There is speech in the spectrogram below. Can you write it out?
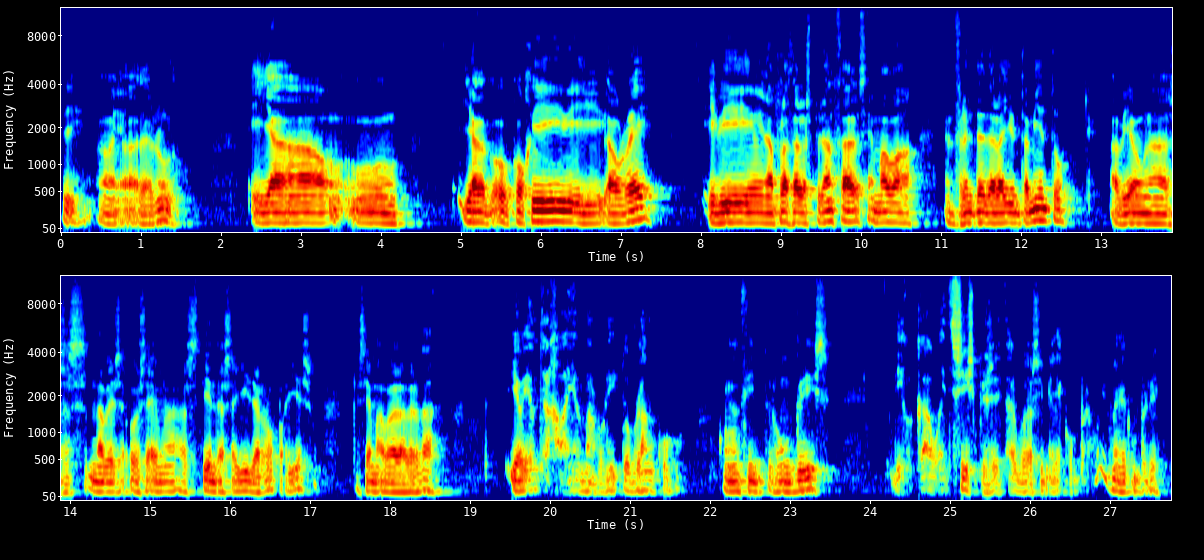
Sí, me desnudo. Y ya, uh, ya cogí y ahorré y vi en la Plaza de la Esperanza, se llamaba enfrente del ayuntamiento, había unas naves, o sea, unas tiendas allí de ropa y eso, que se llamaba La Verdad. Y había un traje más bonito, blanco, con un cinturón gris. Digo, cago en seis pesetas, pues así me le compro. Y me le compré.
